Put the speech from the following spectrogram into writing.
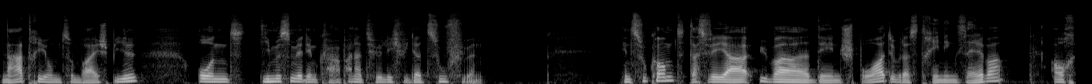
Natrium zum Beispiel. Und die müssen wir dem Körper natürlich wieder zuführen. Hinzu kommt, dass wir ja über den Sport, über das Training selber auch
